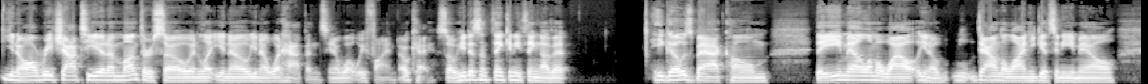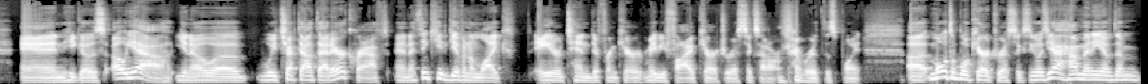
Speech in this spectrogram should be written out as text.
you know, I'll reach out to you in a month or so and let you know, you know, what happens, you know, what we find. Okay. So he doesn't think anything of it. He goes back home. They email him a while, you know, down the line, he gets an email and he goes, Oh, yeah, you know, uh, we checked out that aircraft. And I think he'd given him like eight or 10 different character, maybe five characteristics. I don't remember at this point. Uh, multiple characteristics. He goes, Yeah, how many of them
